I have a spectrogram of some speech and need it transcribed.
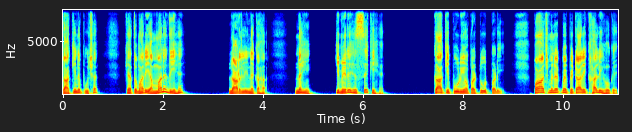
काकी ने पूछा, क्या तुम्हारी अम्मा ने दी हैं? लाड़ली ने कहा, नहीं कि मेरे हिस्से की हैं। काकी पूड़ियों पर टूट पड़ी। पाँच मिनट में पिटारी खाली हो गई।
